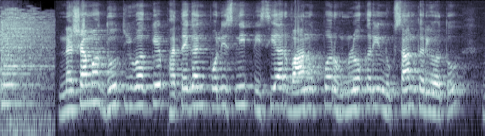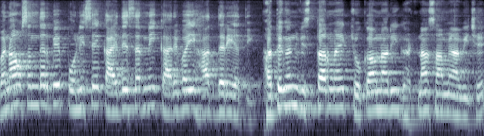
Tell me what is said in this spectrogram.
Thank you. નશામાં ધૂત યુવકે ફતેગંજ પોલીસની પીસીઆર વાન ઉપર હુમલો કરી નુકસાન કર્યું હતું. બનાવ સંદર્ભે પોલીસે કાયદેસરની કાર્યવાહી હાથ ધરી હતી. ફતેગંજ વિસ્તારમાં એક ચોંકાવનારી ઘટના સામે આવી છે,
